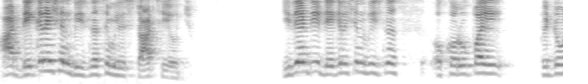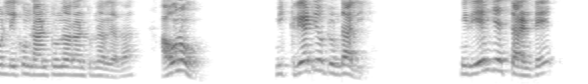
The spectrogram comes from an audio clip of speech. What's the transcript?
ఆ డెకరేషన్ బిజినెస్ మీరు స్టార్ట్ చేయవచ్చు ఇదేంటి? డెకరేషన్ బిజినెస్ ఒక్క రూపాయి పెట్టుబడి లేకుండా అంటున్నారు అంటున్నారు కదా? అవును. మీ క్రియేటివిటీ ఉండాలి. మీరు ఏం చేస్తారంటే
